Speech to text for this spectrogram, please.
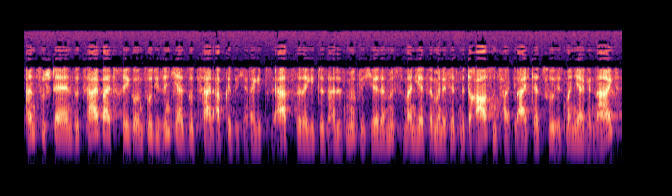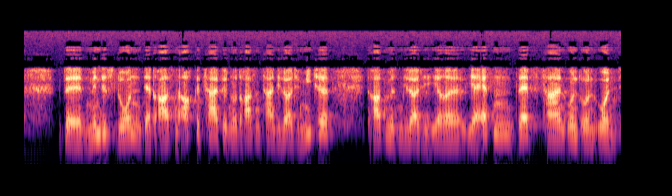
anzustellen, Sozialbeiträge und so, die sind ja sozial abgesichert. Da gibt es Ärzte, da gibt es alles Mögliche. Da müsste man jetzt, wenn man das jetzt mit draußen vergleicht, dazu ist man ja geneigt, der Mindestlohn, der draußen auch gezahlt wird, nur draußen zahlen die Leute Miete, draußen müssen die Leute ihre, ihr Essen selbst zahlen und, und, und.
